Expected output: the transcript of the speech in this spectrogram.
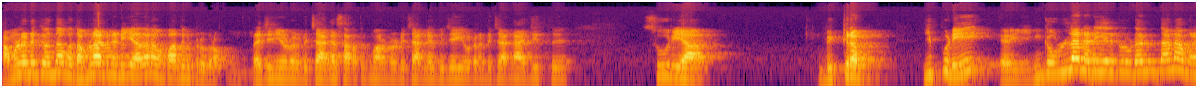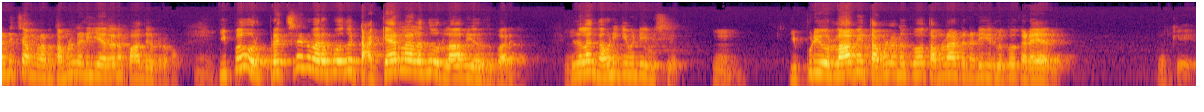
தமிழனுக்கு வந்து அவங்க தமிழ்நாட்டு நடிகையாக தான் நம்ம பார்த்துக்கிட்டு இருக்கிறோம். ரஜினியோட நடிச்சாங்க சரத்குமாரோட நடிச்சாங்க விஜயோட நடிச்சாங்க அஜித் சூர்யா விக்ரம். இப்படி இங்க உள்ள நடிகர்களுடன் தானே அவங்க நடிச்சு அவங்கள தமிழ் நடிகையாக தானே பார்த்துக்கிட்டு இருக்கோம். இப்போ ஒரு பிரச்சனைன்னு வரும்போது ட- கேரளால இருந்து ஒரு லாபி வருது பாருங்க. இதெல்லாம் கவனிக்க வேண்டிய விஷயம். இப்படி ஒரு லாபி தமிழனுக்கோ தமிழ்நாட்டு நடிகர்களுக்கோ கிடையாது. ஓகே.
